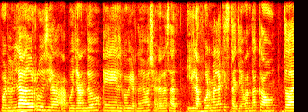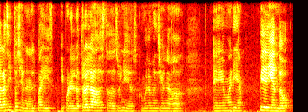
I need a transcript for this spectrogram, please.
por un lado Rusia apoyando el gobierno de Bashar al-Assad y la forma en la que está llevando a cabo toda la situación en el país, y por el otro lado Estados Unidos, como lo mencionaba eh, María, pidiendo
